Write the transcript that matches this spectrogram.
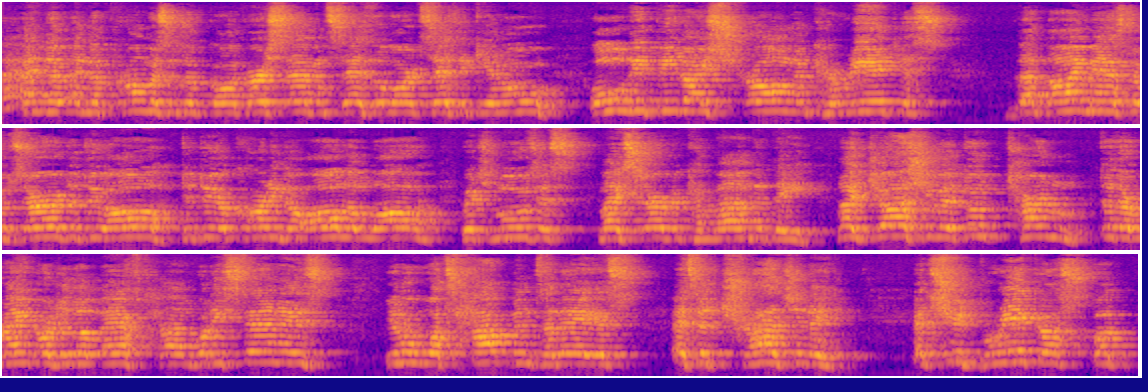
and the, and the promises of God. Verse 7 says, the Lord says again, Oh, only be thou strong and courageous, that thou mayest observe to do all, to do according to all the law which Moses, my servant, commanded thee. Now, Joshua, don't turn to the right or to the left hand. What he's saying is, you know, what's happening today is, is a tragedy. It should break us, but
